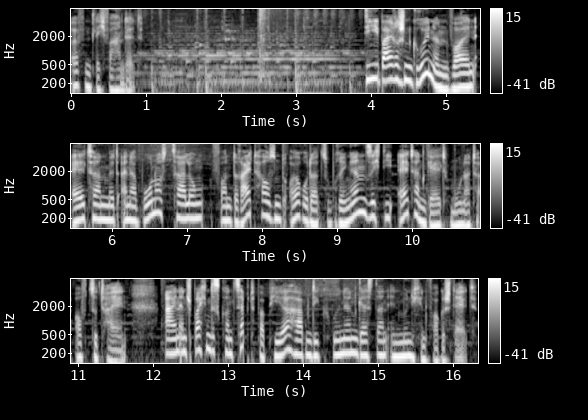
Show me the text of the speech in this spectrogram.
öffentlich verhandelt. Die bayerischen Grünen wollen Eltern mit einer Bonuszahlung von 3000 Euro dazu bringen, sich die Elterngeldmonate aufzuteilen. Ein entsprechendes Konzeptpapier haben die Grünen gestern in München vorgestellt.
